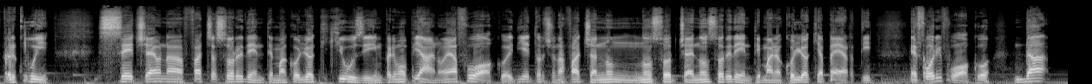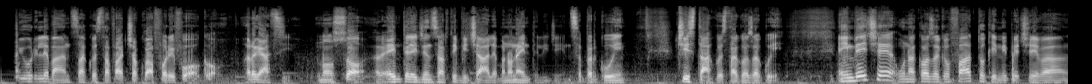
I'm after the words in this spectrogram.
per cui se c'è una faccia sorridente ma con gli occhi chiusi in primo piano e a fuoco e dietro c'è una faccia non, non, so, cioè non sorridente ma con gli occhi aperti e fuori fuoco dà più rilevanza a questa faccia qua fuori fuoco ragazzi non so, è intelligenza artificiale, ma non è intelligenza, per cui ci sta questa cosa qui. E invece una cosa che ho fatto che mi piaceva,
